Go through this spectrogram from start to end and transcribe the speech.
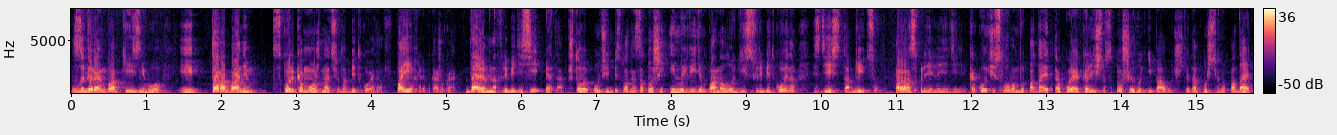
Забираем бабки из него и тарабаним сколько можно отсюда биткоинов. Поехали, покажу как. Давим на FreeBTC, это чтобы получить бесплатные сатоши, и мы видим по аналогии с FreeBitcoin здесь таблицу распределения денег. Какое число вам выпадает, такое количество сатоши вы и получите. Допустим, выпадает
